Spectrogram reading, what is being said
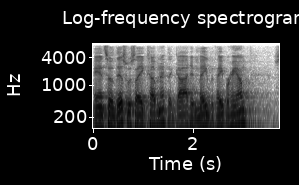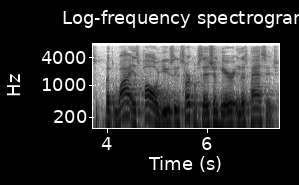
And so this was a covenant that God had made with Abraham but why is Paul using circumcision here in this passage?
